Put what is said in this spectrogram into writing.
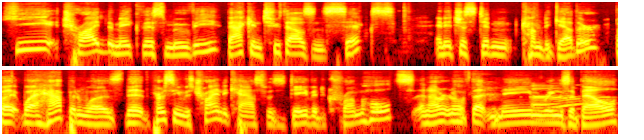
he tried to make this movie back in 2006 and it just didn't come together. But what happened was that the person he was trying to cast was David Krumholtz. And I don't know if that name rings a bell,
